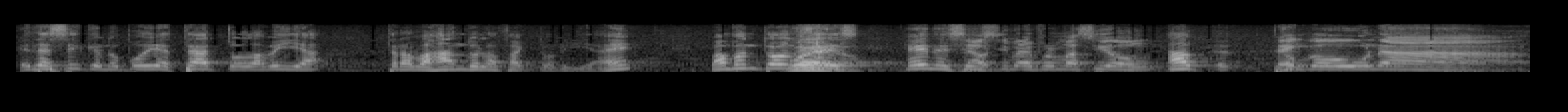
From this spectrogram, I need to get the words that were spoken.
Es decir, que no podía estar todavía trabajando en la factoría. ¿eh? Vamos entonces, Génesis. La última información. Ah, eh, tengo una,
